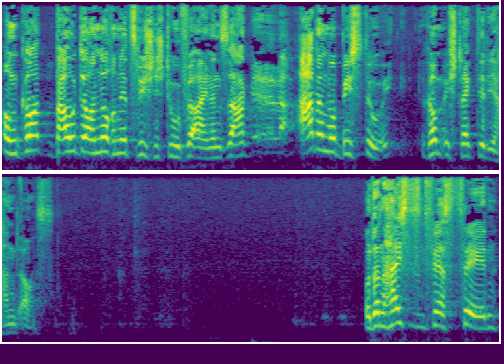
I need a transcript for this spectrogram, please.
Und Gott baut auch noch eine Zwischenstufe ein und sagt, äh, Adam, wo bist du? Komm, ich strecke dir die Hand aus. Und dann heißt es in Vers 10,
